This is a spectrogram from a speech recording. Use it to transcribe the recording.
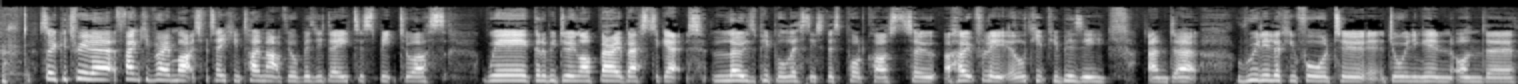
so, Katrina, thank you very much for taking time out of your busy day to speak to us we're going to be doing our very best to get loads of people listening to this podcast. So uh, hopefully it'll keep you busy and uh, really looking forward to uh, joining in on the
